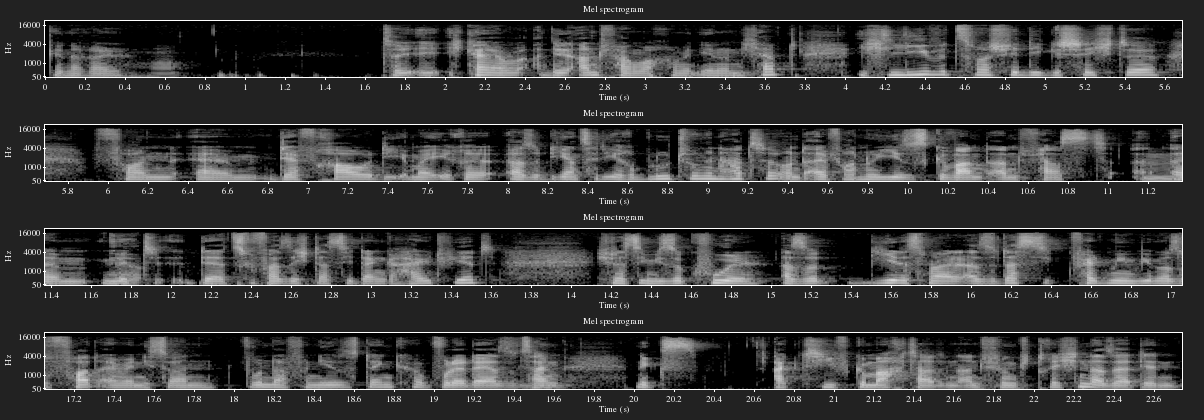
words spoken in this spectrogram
Generell. So, Ich kann ja den Anfang machen, wenn ihr noch nicht habt. Ich liebe zum Beispiel die Geschichte von ähm, der Frau, die immer ihre, also die ganze Zeit ihre Blutungen hatte und einfach nur Jesus Gewand anfasst, ähm, mit der Zuversicht, dass sie dann geheilt wird. Ich finde das irgendwie so cool. Also jedes Mal, also das fällt mir irgendwie immer sofort ein, wenn ich so an Wunder von Jesus denke, obwohl er da ja sozusagen nichts aktiv gemacht hat, in Anführungsstrichen. Also er hat den,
